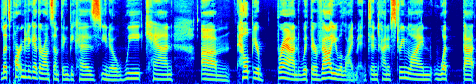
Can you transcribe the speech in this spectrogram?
let's partner together on something because you know we can um, help your brand with their value alignment and kind of streamline what that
